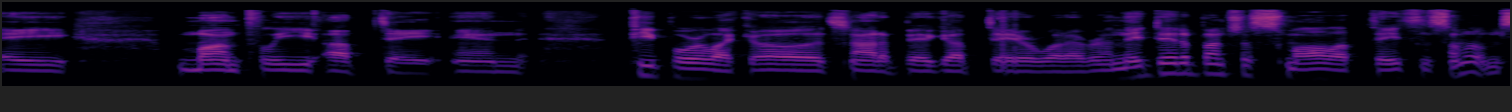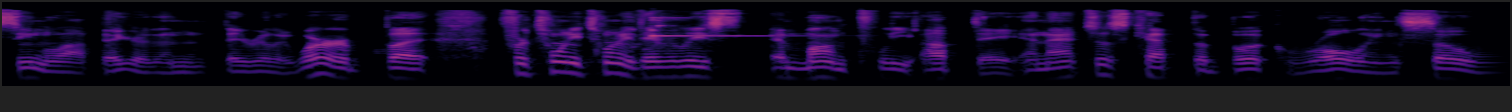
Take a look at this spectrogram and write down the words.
a monthly update, and people were like, "Oh, it's not a big update or whatever," and they did a bunch of small updates, and some of them seem a lot bigger than they really were. But for 2020, they released a monthly update, and that just kept the book rolling so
